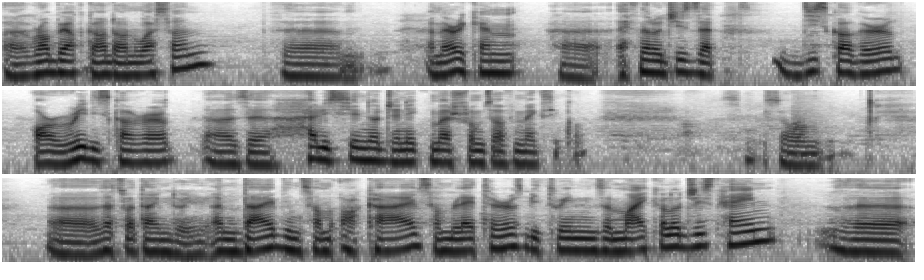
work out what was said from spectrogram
uh, Robert Gordon Wasson, the American uh, ethnologist that discovered or rediscovered uh, the hallucinogenic mushrooms of Mexico. So, so uh, that's what I'm doing. I'm dived in some archives, some letters between the mycologist Heim, the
